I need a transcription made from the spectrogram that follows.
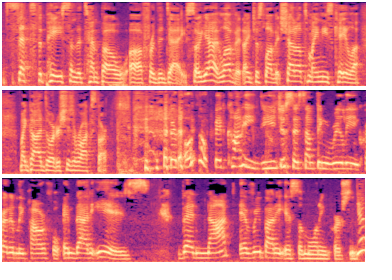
sets the pace and the tempo uh, for the day. So yeah, I love it. I just love it. Shout out to my niece Kayla, my goddaughter. She's a rock star. but also, but Connie, you just said something really incredibly powerful, and that is is that not everybody is a morning person. Yeah.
